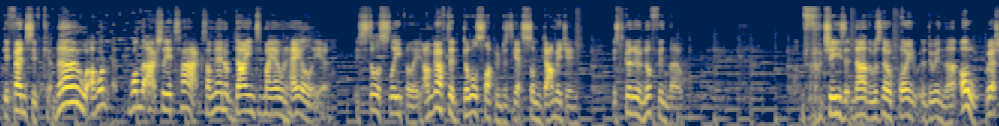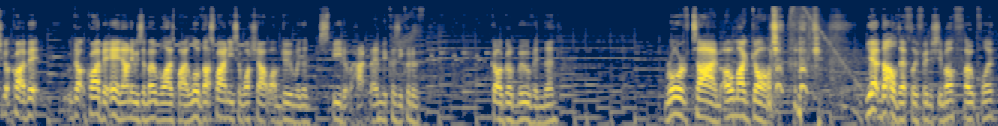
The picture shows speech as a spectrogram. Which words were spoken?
Defensive. No, I want one that actually attacks. I'm going to end up dying to my own hail here. He's still asleep, elite. I'm going to have to double slap him just to get some damage in. It's going to do nothing, though. Jeez, nah, there was no point doing that. Oh, we actually got quite a bit. We got quite a bit in, and he was immobilized by love. That's why I need to watch out what I'm doing with a speed up hack then, because he could have got a good move in then. Roar of time. Oh my god. yep, that'll definitely finish him off, hopefully.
